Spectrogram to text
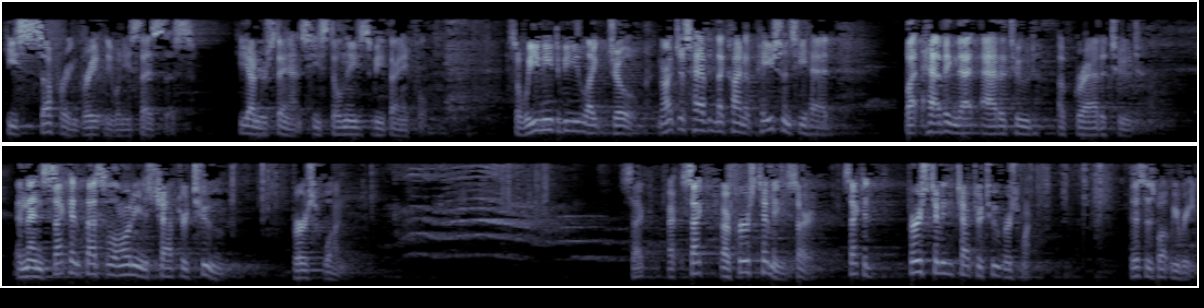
He's suffering greatly when he says this. He understands. He still needs to be thankful. So we need to be like Job, not just having the kind of patience he had, but having that attitude of gratitude. And then Second Thessalonians chapter 2, verse 1. Sec, uh, sec, uh, 1 Timothy, sorry. Second, 1 Timothy chapter 2, verse 1. This is what we read.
